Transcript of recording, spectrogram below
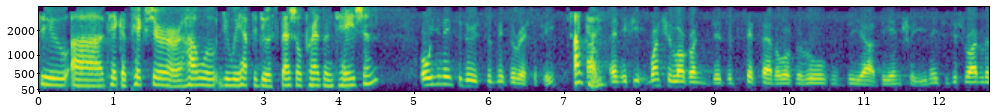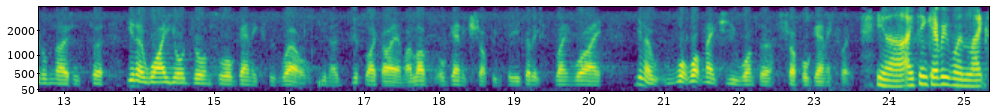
to uh, take a picture, or how will, do we have to do a special presentation? All you need to do is submit the recipe. Okay. Um, and if you once you log on, it, it sets out all of the rules of the uh, the entry. You need to just write a little note as to you know why you're drawn to organics as well. You know, just like I am. I love organic shopping, so you've got to explain why. You know what what makes you want to shop organically. Yeah, I think everyone likes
